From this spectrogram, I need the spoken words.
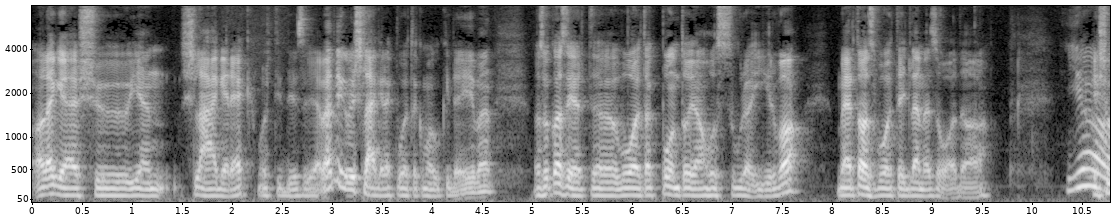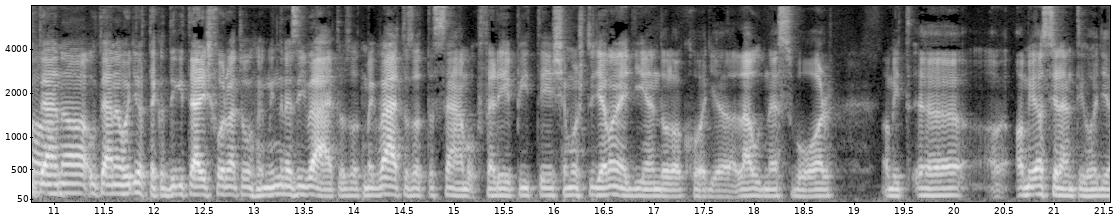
a legelső ilyen slágerek, most idézőjelben, hát végül is slágerek voltak a maguk idejében, azok azért voltak pont olyan hosszúra írva, mert az volt egy lemezoldal. Ja. És utána, utána, hogy jöttek a digitális formátumok, meg minden, ez így változott, meg változott a számok felépítése. Most ugye van egy ilyen dolog, hogy loudness war, amit, ami azt jelenti, hogy,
